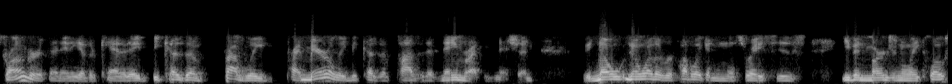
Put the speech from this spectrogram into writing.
stronger than any other candidate because of probably primarily because of positive name recognition. No, no other Republican in this race is even marginally close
